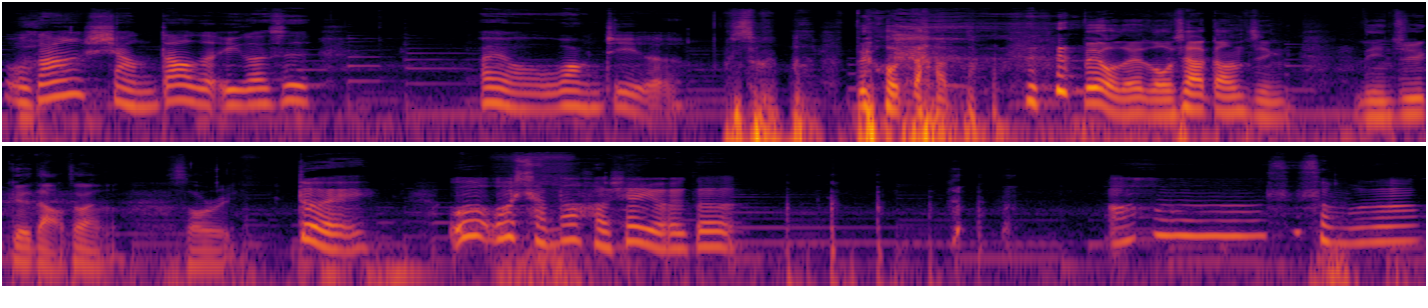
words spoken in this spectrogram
我刚刚想到的一个是，哎呦，我忘记了，被我打断，被我的楼下钢琴邻居给打断了，sorry。对，我我想到好像有一个，啊，是什么呢？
